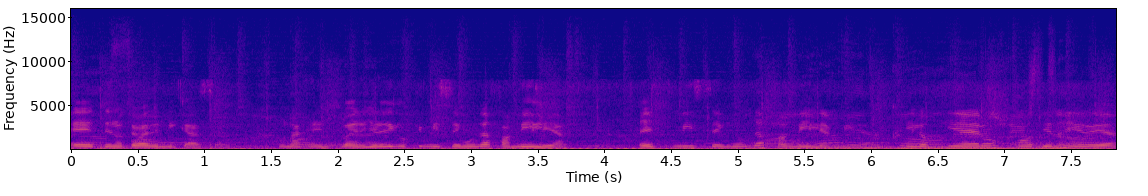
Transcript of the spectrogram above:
este, no te vas de mi casa. Una gente, bueno, yo le digo que mi segunda familia, es mi segunda familia, mira, y los quiero, no tienes idea,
